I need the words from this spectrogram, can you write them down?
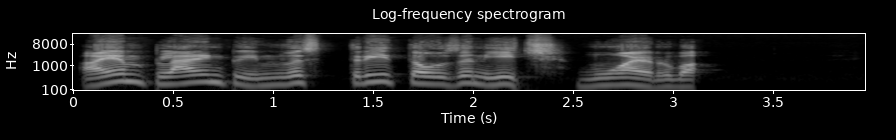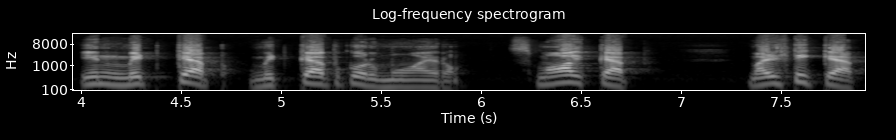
I am planning to invest three thousand each மூவாயிரம் ரூபா இன் மிட் கேப் மிட் கேப்புக்கு ஒரு மூவாயிரம். Small cap multi cap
